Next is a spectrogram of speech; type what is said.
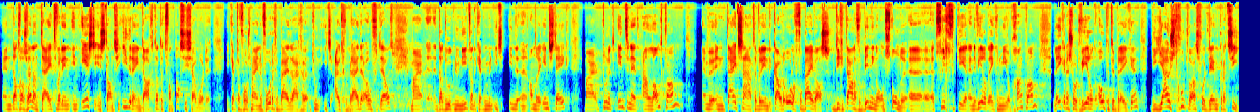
En dat was wel een tijd waarin in eerste instantie iedereen dacht dat het fantastisch zou worden. Ik heb daar volgens mij in een vorige bijdrage toen iets uitgebreider over verteld. Maar eh, dat doe ik nu niet, want ik heb nu een iets in de, een andere insteek. Maar toen het internet aan land kwam, en we in een tijd zaten waarin de Koude Oorlog voorbij was, digitale verbindingen ontstonden, uh, het vliegverkeer en de wereldeconomie op gang kwam, leek er een soort wereld open te breken die juist goed was voor democratie.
